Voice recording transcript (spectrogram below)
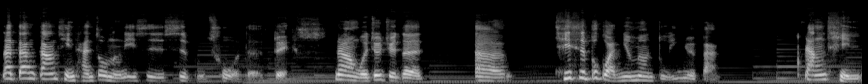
那当钢琴弹奏能力是是不错的，对。那我就觉得，呃，其实不管你有没有读音乐班，钢琴，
